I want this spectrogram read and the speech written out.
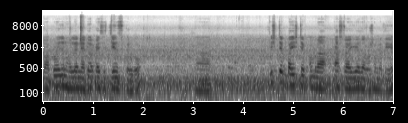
বা প্রয়োজন হলে নেটওয়ার্ক আইসি চেঞ্জ করব। স্টেপ বাই স্টেপ আমরা কাজটা এগিয়ে যাব সামনে দিয়ে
